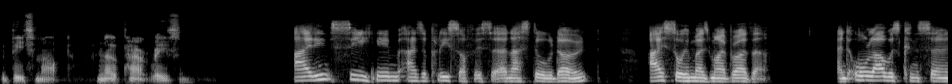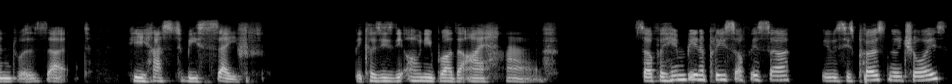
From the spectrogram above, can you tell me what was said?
who beat him up for no apparent reason. I didn't see him as a police officer, and I still don't. I saw him as my brother. And all I was concerned was that he has to be safe because he's the only brother I have. So for him being a police officer, it was his personal choice,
